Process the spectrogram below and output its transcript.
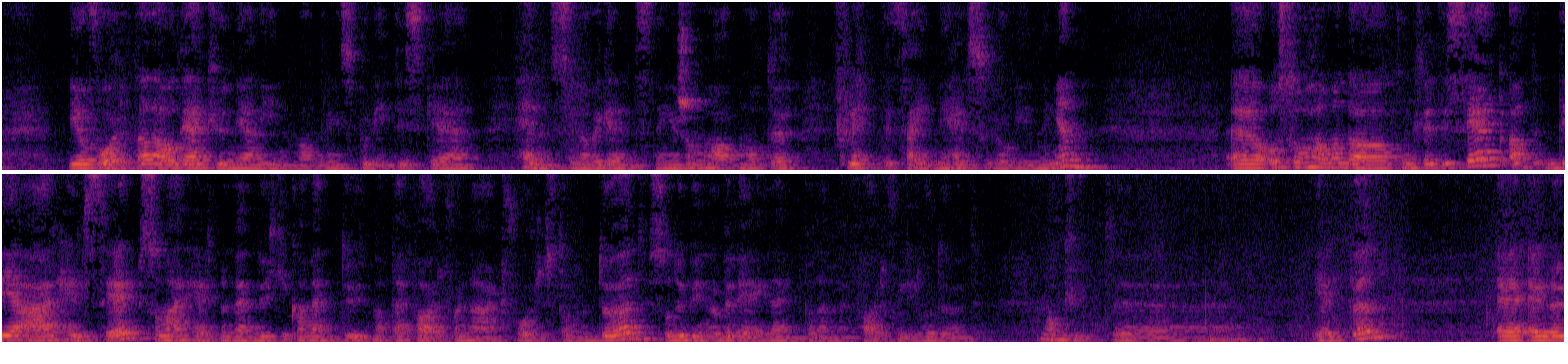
i å foreta. Da, og det er kun igjen innvandringspolitiske hensyn og begrensninger som har på en måte flettet seg inn i helselovgivningen. Eh, og så har man da konkretisert at det er helsehjelp som er helt nødvendig og ikke kan vente uten at det er fare for nært forestående død. Så du begynner å bevege deg inn på denne fare for liv og død. Mm. Akutthjelpen. Eh, eller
